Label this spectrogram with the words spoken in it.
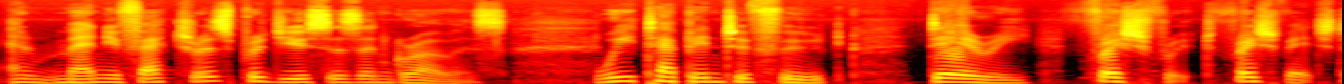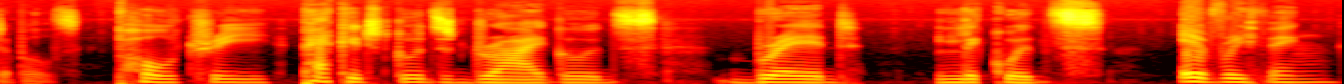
and manufacturers, producers and growers. We tap into food, dairy, fresh fruit, fresh vegetables, poultry, packaged goods, dry goods, bread, liquids, everything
